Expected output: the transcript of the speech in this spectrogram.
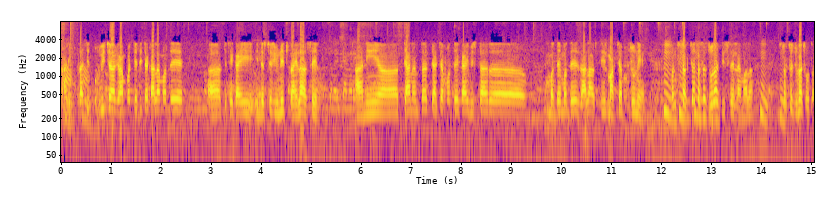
आणि हा, कदाचित. पूर्वीच्या ग्रामपंचायतीच्या कालामध्ये तिथे काही इंडस्ट्रियल युनिट राहिला असेल. आणि त्यानंतर त्याच्यामध्ये काही विस्तारमध्ये मध्ये झाला असतील मागच्या बाजूने. पण स्ट्रक्चर तसं जुनाच दिसलेलं आहे मला. स्ट्रक्चर जुनाच होता.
